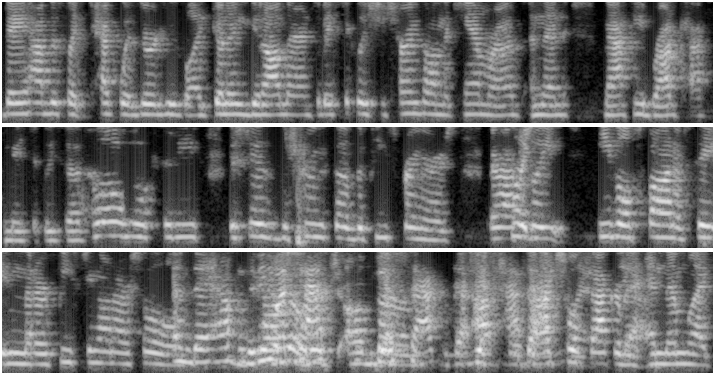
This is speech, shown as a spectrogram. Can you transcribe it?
they have this like tech wizard who's like gonna get on there, and so basically she turns on the cameras, and then Matthew broadcasts and basically says, "Hello, Hope City. This is the truth of the Peace Bringers. They're Like- actually evil spawn of Satan that are feasting on our souls." And they have video Broadcast footage of the sacrament. the Yeah, actual the actual sacrament. sacrament, and them like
